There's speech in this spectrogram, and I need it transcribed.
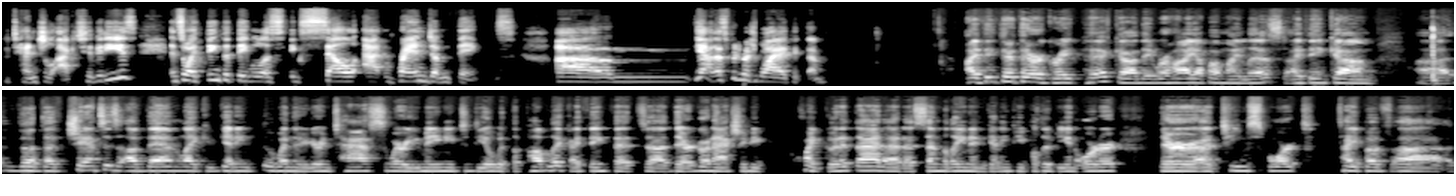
potential activities. And so I think that they will excel at random things. Um, yeah, that's pretty much why I picked them. I think that they're a great pick. Uh, they were high up on my list. I think um, uh, the the chances of them like getting when they're, you're in tasks where you may need to deal with the public, I think that uh, they're going to actually be quite good at that, at assembling and getting people to be in order. They're a team sport type of uh,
